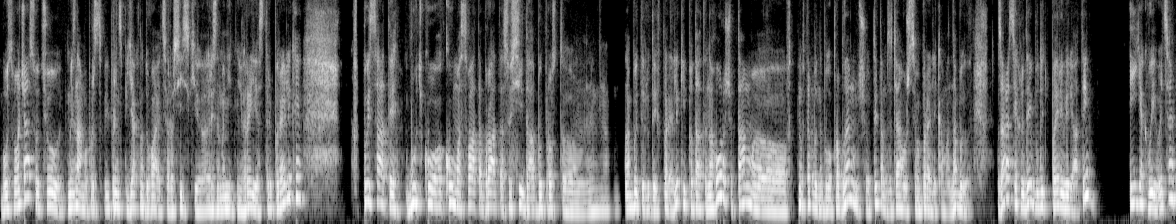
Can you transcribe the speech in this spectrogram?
Бо свого часу цю ми знаємо про в принципі, як надуваються російські різноманітні реєстри переліки. вписати будь-кого кума, свата, брата, сусіда, аби просто набити людей в перелік і подати нагору, щоб там е, ну, в тебе не було проблем, що ти там затягуєш цими переліками. Набили. Зараз цих людей будуть перевіряти. І як виявиться,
